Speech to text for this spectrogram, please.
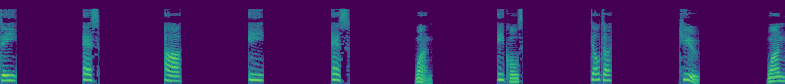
d s r e s one equals delta Q one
